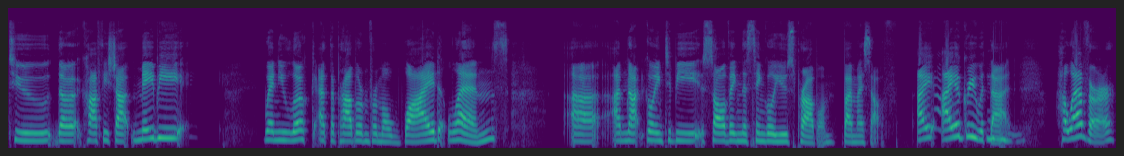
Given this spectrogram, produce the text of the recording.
to the coffee shop. Maybe when you look at the problem from a wide lens, uh, I'm not going to be solving the single use problem by myself. I, I agree with that. Mm. However,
